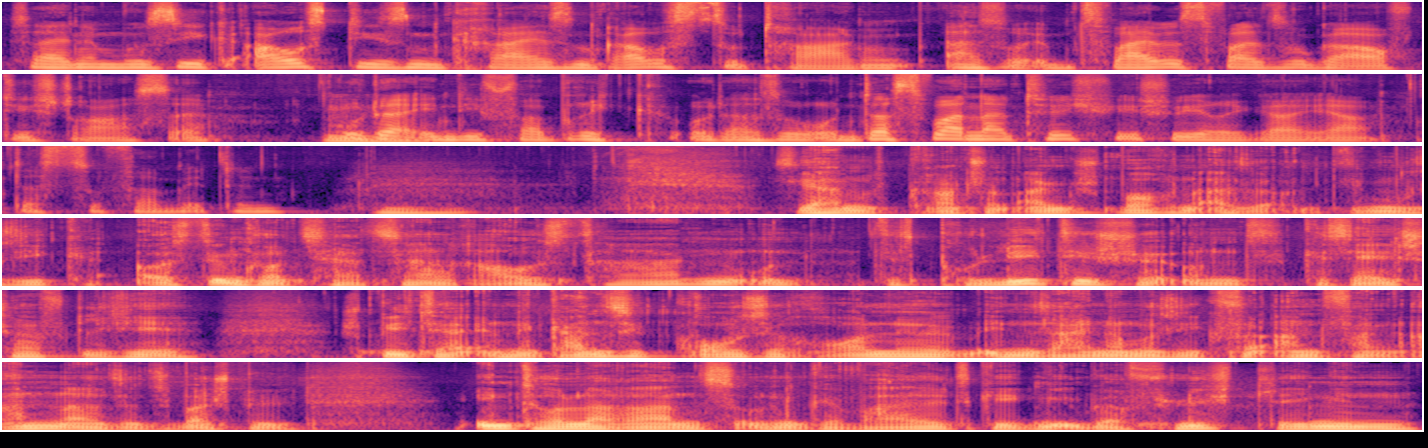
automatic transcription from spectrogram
seine Musik aus diesen Kreisen rauszutragen. Also im Zweifelsfall sogar auf die Straße mhm. oder in die Fabrik oder so. Und das war natürlich viel schwieriger, ja, das zu vermitteln. Mhm. Sie haben gerade schon angesprochen, also die Musik aus dem Konzertsaal raustragen und das Politische und Gesellschaftliche spielt ja eine ganz große Rolle in seiner Musik von Anfang an. Also zum Beispiel Intoleranz und Gewalt gegenüber Flüchtlingen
